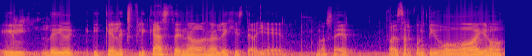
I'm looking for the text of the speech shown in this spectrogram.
Y le digo, ¿y qué le explicaste, no? No le dijiste, oye, no sé, puedo estar contigo hoy o...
